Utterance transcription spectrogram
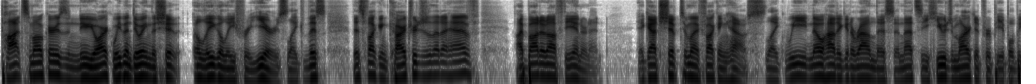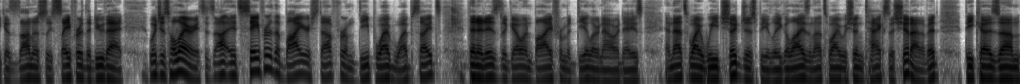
pot smokers in New York, we've been doing this shit illegally for years. Like this this fucking cartridge that I have, I bought it off the internet. It got shipped to my fucking house. Like we know how to get around this, and that's a huge market for people because it's honestly safer to do that, which is hilarious. It's uh, it's safer to buy your stuff from deep web websites than it is to go and buy from a dealer nowadays, and that's why weed should just be legalized, and that's why we shouldn't tax the shit out of it. Because um,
